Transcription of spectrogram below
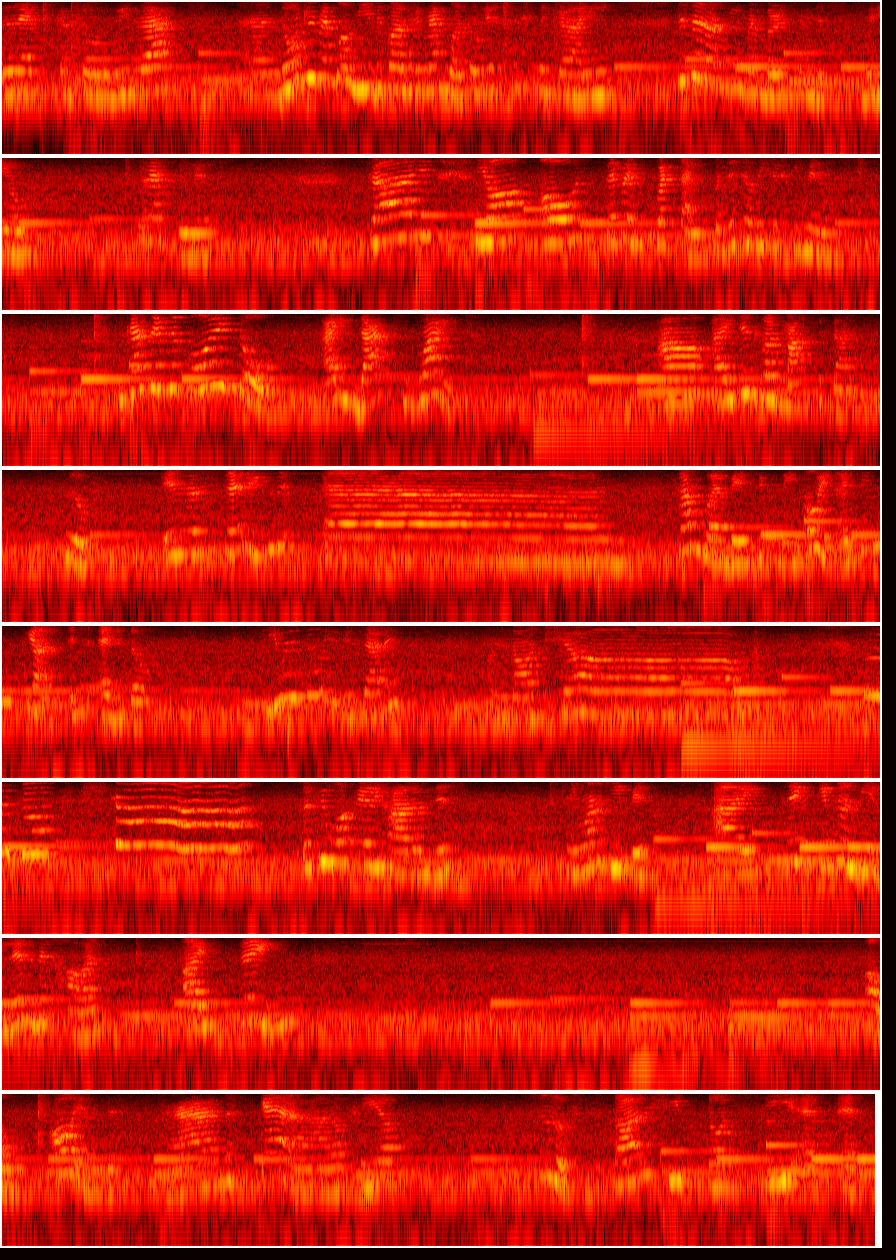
Let's control V that and don't remember me because remember it's only a six minute trial. There's a lot of remembrance in this video. Let's do this. Guys, your own website, but this is only 60 minutes. You can't save the coin though. I that's right. Uh, I just got master plan. Look, in the settings and somewhere basically. Oh wait, I think yeah, it's editor. Theme editor is that it? I'm not sure. Hard on this, you want to keep it. I think it will be a little bit hard. I think Oh, I understand. Get out of here. So look, stylesheet.css.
